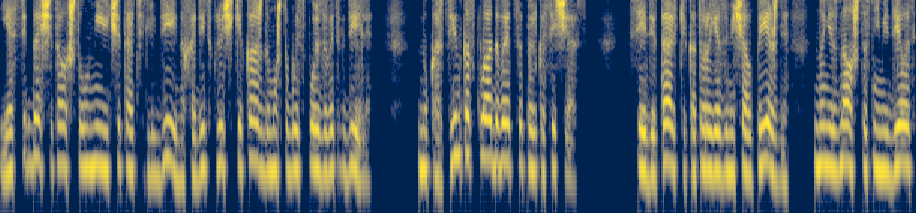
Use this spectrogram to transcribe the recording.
Я всегда считал, что умею читать людей находить ключики каждому, чтобы использовать в деле. Но картинка складывается только сейчас. Все детальки, которые я замечал прежде, но не знал, что с ними делать,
